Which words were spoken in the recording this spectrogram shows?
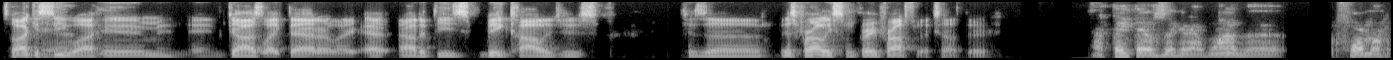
So I can see why him and, and guys like that are like at, out at these big colleges because uh, there's probably some great prospects out there. I think they was looking at one of the former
